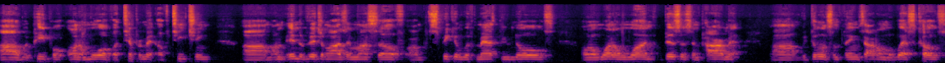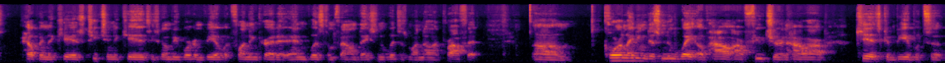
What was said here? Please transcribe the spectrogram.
uh, with people on a more of a temperament of teaching um, I'm individualizing myself. I'm speaking with Matthew Knowles on a one-on-one business empowerment. Uh, we're doing some things out on the West Coast, helping the kids, teaching the kids. He's going to be working via with Funding Credit and Wisdom Foundation, which is my nonprofit. Um, correlating this new way of how our future and how our kids can be able to,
